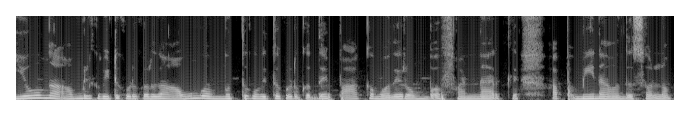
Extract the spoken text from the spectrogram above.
இவங்க அவங்களுக்கு விட்டு கொடுக்குறதும் அவங்க முத்துக்கு விட்டு கொடுக்குறதே பார்க்கும் போதே ரொம்ப ஃபன்னாக இருக்குது அப்போ மீனா வந்து சொல்லும்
